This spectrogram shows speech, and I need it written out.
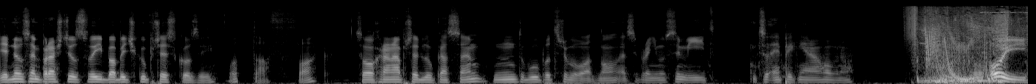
Jednou jsem praštil svoji babičku přes kozy. What the fuck? Co ochrana před Lukasem? Hm, to budu potřebovat, no. Já si pro ní musím jít. Co je pěkně na hovno. Oj!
